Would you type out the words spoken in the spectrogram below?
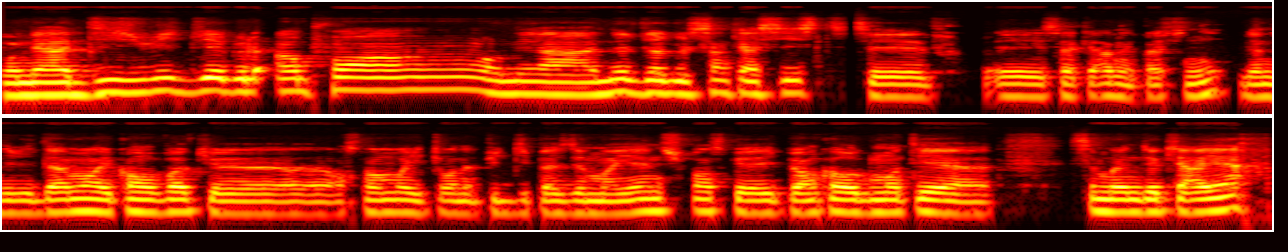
On est à 18,1 points, on est à 9,5 assists, et sa carrière n'est pas finie, bien évidemment. Et quand on voit que euh, en ce moment il tourne à plus de 10 passes de moyenne, je pense qu'il peut encore augmenter euh, ses moyennes de carrière.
